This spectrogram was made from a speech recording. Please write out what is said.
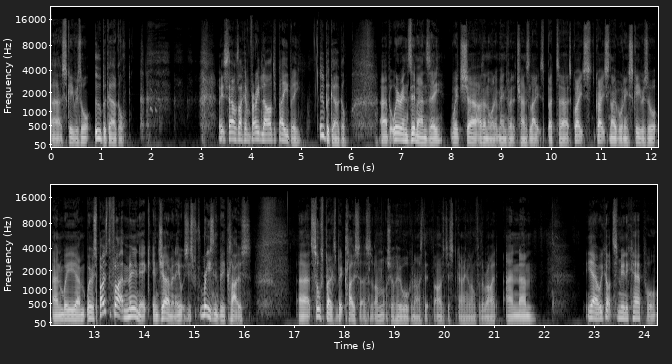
uh, ski resort, Obergurgl. it sounds like a very large baby. Obergurgl. Uh, but we're in Zim am See, which uh, I don't know what it means when it translates, but uh, it's great, great snowboarding ski resort. And we um, we were supposed to fly to Munich in Germany, which is reasonably close. Uh, Salzburg's a bit closer, so I'm not sure who organised it, but I was just going along for the ride. And um, yeah, we got to Munich airport,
